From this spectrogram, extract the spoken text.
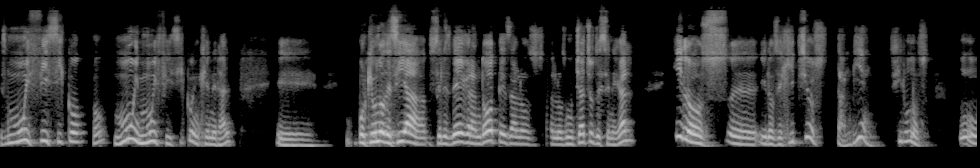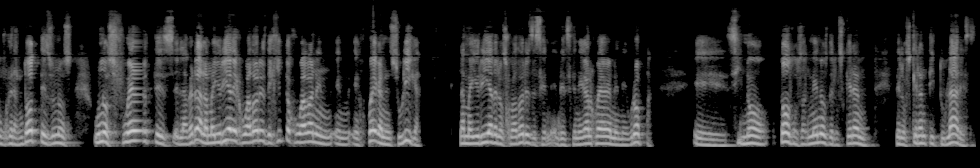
es muy físico, ¿no? Muy, muy físico en general. Eh, porque uno decía, se les ve grandotes a los, a los muchachos de Senegal y los, y los egipcios también, es decir, unos, unos grandotes, unos, unos fuertes. La verdad, la mayoría de jugadores de Egipto jugaban en, juegan en su liga la mayoría de los jugadores de, Senegal juegan en Europa, eh, si no todos, al menos de los que eran, de los que eran titulares.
